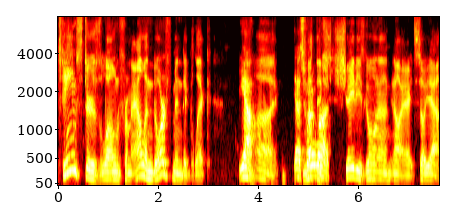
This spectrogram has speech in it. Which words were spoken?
Teamsters loan from Allen Dorfman to Glick. Yeah. Uh, that's what it was. Shady's going on. Know, all right. So, yeah.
